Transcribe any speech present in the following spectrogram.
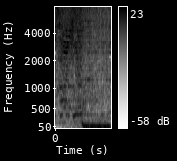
Take you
